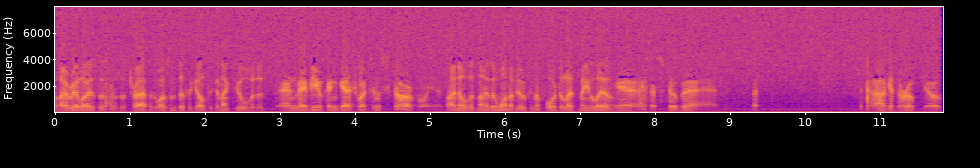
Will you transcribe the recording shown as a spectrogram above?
When I realized this was a trap, it wasn't difficult to connect you with it. And maybe you can guess what's in store for you. I know that neither one of you can afford to let me live. Yes, that's too bad. But I'll get the rope, Joe.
